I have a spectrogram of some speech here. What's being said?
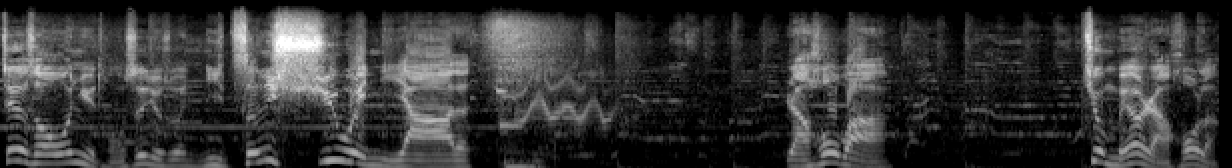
这个时候我女同事就说：“你真虚伪，你丫的！”然后吧，就没有然后了。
